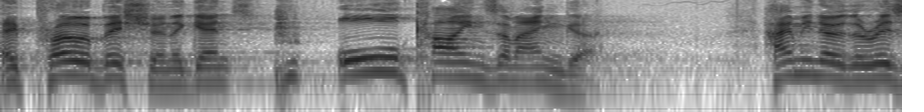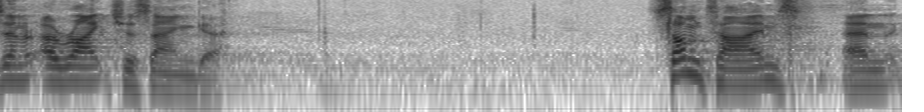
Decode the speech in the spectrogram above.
a prohibition against all kinds of anger. How many know there is a righteous anger? Sometimes, and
